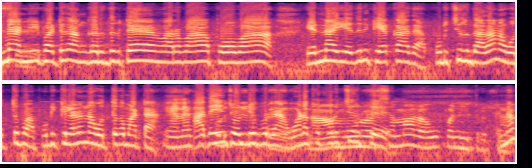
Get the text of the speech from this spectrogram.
என்ன நீ பாட்டுக்கு அங்கே இருந்துக்கிட்டே வரவா போவா? என்ன ஏதுன்னு கேட்காத. பிடிச்சிருந்தா தான் நான் ஒத்துப்பேன் பிடிக்கலன்னா நான் ஒத்துக்க மாட்டேன். அதையும் சொல்லி விடுறேன் உனக்கு பிடிச்சிருக்கு. வருஷமா லவ் பண்ணிட்டு இருக்கேன் என்ன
